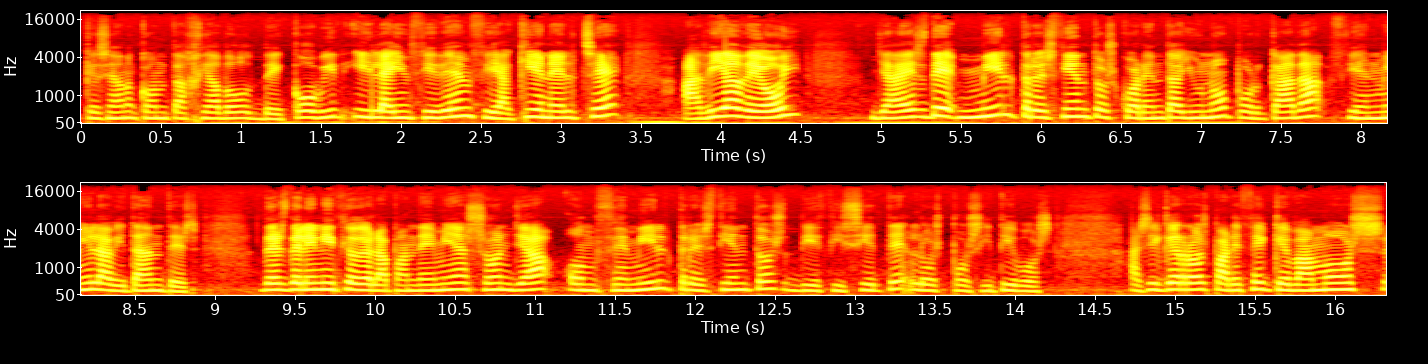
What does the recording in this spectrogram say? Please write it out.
que se han contagiado de COVID y la incidencia aquí en Elche a día de hoy ya es de 1.341 por cada 100.000 habitantes. Desde el inicio de la pandemia son ya 11.317 los positivos. Así que, Ross, parece que vamos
